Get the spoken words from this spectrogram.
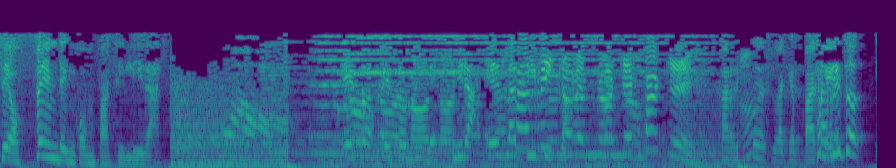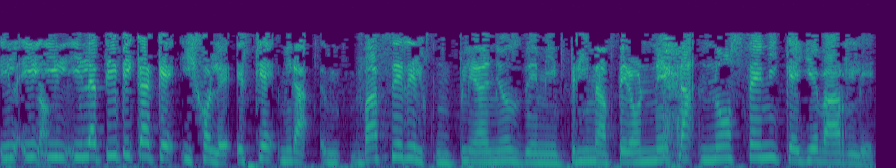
se ofenden con facilidad. Eso es horrible. Mira, es la típica. Jarrito de tlaquepaque. Jarrito, y, y, y, y la típica que, híjole, es que, mira, mm, va a ser el cumpleaños de mi prima, pero neta, no sé ni qué llevarle.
